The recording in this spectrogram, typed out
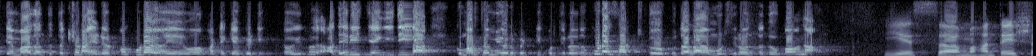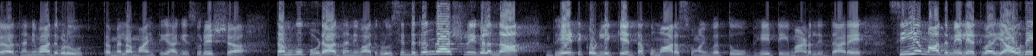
ಸಿಎಂ ಆದಂತ ತಕ್ಷಣ ಯಡಿಯೂರಪ್ಪ ಕೂಡ ಮಠಕ್ಕೆ ಭೇಟಿ ಕೊಟ್ಟೋಗಿದ್ರು ಅದೇ ರೀತಿಯಾಗಿ ಇದೀಗ ಕುಮಾರಸ್ವಾಮಿ ಅವರು ಭೇಟಿ ಕೊಡ್ತಿರೋದು ಕೂಡ ಸಾಕಷ್ಟು ಕುತೂಹಲ ಮೂಡಿಸಿರುವಂತದ್ದು ಭಾವನಾ. ಎಸ್ ಮಹಾಂತೇಶ್ ಧನ್ಯವಾದಗಳು ತಮ್ಮೆಲ್ಲ ಮಾಹಿತಿ. ಹಾಗೆ ಸುರೇಶ್ ತಮಗೂ ಕೂಡ ಧನ್ಯವಾದಗಳು. ಸಿದ್ಧಗಂಗಾ ಶ್ರೀಗಳನ್ನ ಭೇಟಿ ಕೊಡ್ಲಿಕ್ಕೆ ಅಂತ ಕುಮಾರಸ್ವಾಮಿ ಇವತ್ತು ಭೇಟಿ ಮಾಡಲಿದ್ದಾರೆ. ಸಿಎಂ ಆದ ಮೇಲೆ ಅಥವಾ ಯಾವುದೇ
